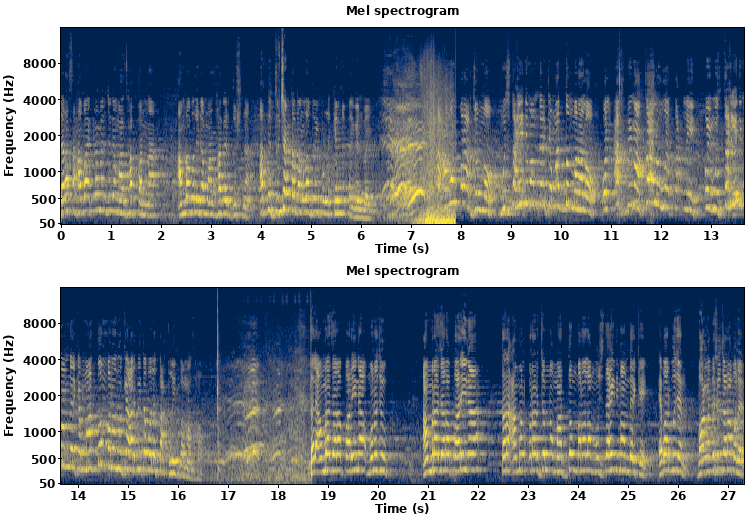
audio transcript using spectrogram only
যারা সাহাবা একরামের যুগে মাঝহাব পান না, আমরা বলি এটা মাঝহাবের দোষ না। আপনি দু চারটা বাংলা বই পড়লে কেমনে পাইবেন ভাই? আমল করার জন্য মুজতাহিদ ইমামদেরকে মাধ্যম বানালো। ওল আখবিমা কালু হুয়া তাকলিদ। ওই মুজতাহিদ ইমামদেরকে মাধ্যম বানানোকে আরবিতে বলে তাকলিদ বা মাযহাব তাহলে আমরা যারা পারি না, মনোযোগ, আমরা যারা পারি না তারা আমল করার জন্য মাধ্যম বানালাম মুজতাহিদ ইমামদেরকে। এবার বুঝেন বাংলাদেশে যারা বলেন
